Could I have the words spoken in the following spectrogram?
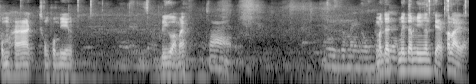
ผมหาของผมเอง ดีกว่าไหม ใช่นี่ก็ไม่ลงมันจะทเบียมันจะมีเงินแจกเท่าไหร่อะ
